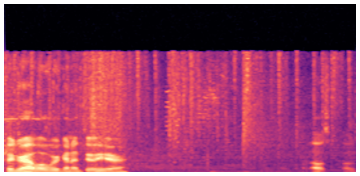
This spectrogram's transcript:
figure out what we're gonna do here. That was close.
